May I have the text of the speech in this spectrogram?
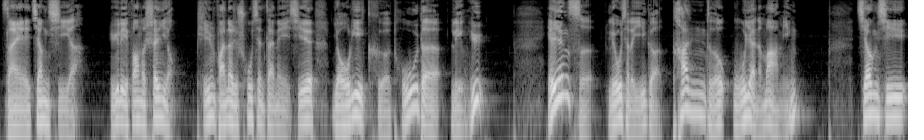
在江西呀，于立芳的身影频繁的就出现在那些有利可图的领域，也因此留下了一个贪得无厌的骂名。江西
